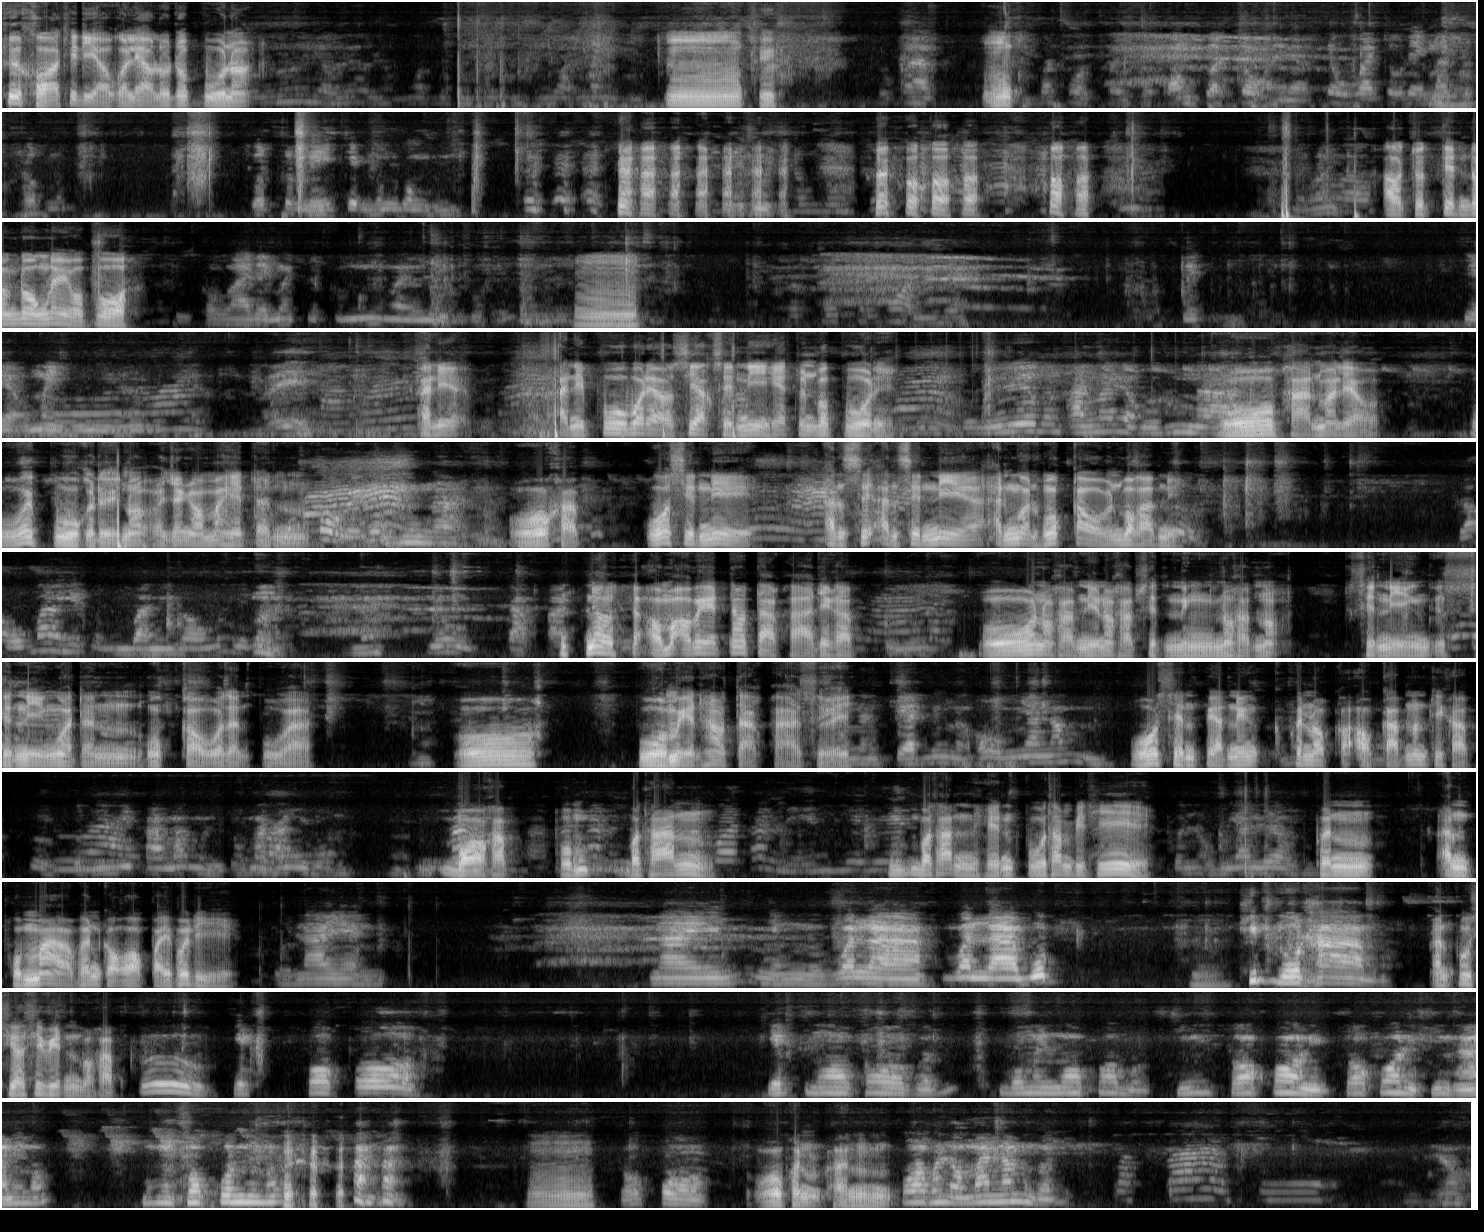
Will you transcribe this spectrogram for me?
คือขอทีเดียวก็แล้วรถนปูเนาะเออเดี๋ยวเร็วเดี๋ยวว่าว่าไม่อืมคือลูกว่า อืมว่าโทษไปเจ้าของตรวจเจ้าเนี่ยเจ้าว่าเจ้าได้มาสดสดนะสดตรงนี้เจ็บดงดงๆ เอาจุดเต้นดงๆเลยบ่ปูเขาว่าได้มาจุดมือมาอยู่บุอืมเกี่ยวไม่มีนะเฮ้ยอันนี้ อันนี้ปูบ่ได้เอาเสียกเส้นนี้เฮ็ดเป็นบ่ปูนี่เรือมันพันมาจากอุทุมนาโอ้ผ่านมาแล้ว โอ้ยปูก็เลยเนาะยังเอามาเฮ็ดอันโตเลยเนี่ยขึ้นหน้าดิโอ้ครับ โอ้เส้นนี้อันเสอันเส้นนี้อันงวดหกเก้ามันบ่ครับนี่ก็เอามาเฮ็ดบันเขาไม่เฮ็ดนะเดี๋ยวจับไปเนาะเอามาเอาไปเฮ็ดแนวตากผ้าเด้ครับ โอ้เนาะครับนี่เนาะครับเส้นหนึ่งเนาะครับเนาะเส้นนี้เส้นนี้งวดอันหกเก้าว่าซั่นปูว่าโอ้ปูไม่เห็นห้าวตากผ้าเสยนั่นแปดนึงน่ะเขาเอาเมียน้ำโอ้เส้นแปดหนึงเพิ่นเอาเอากลับนำติครับ เออคนที่มีพามาเหมือนตัวมาทางนี้ผมบ่ครับ ผมบ่ทันบ่ทันเห็นปูทำพิธีเพิ่นเอาเมียแล้วเพิ่นอันผมมาเพิ่นก็ออกไปพอดีตัวนายอันนายอย่างวัลาวัลาบุตรอืมทิพย์โยธาอันผู้เสียชีวิตบ่ครับเออเจ็ดปอคอ เจ็ดมอคอแบบบ่แม่นมอคอบ่จริงตอคอนี่ตอคอนี่สิงหานี่เนาะมันเป็นสองคนนี่เนาะ อืมตอคอโอ้เพิ่นอันพอเพิ่นเออกมานํก็เดี๋ยว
